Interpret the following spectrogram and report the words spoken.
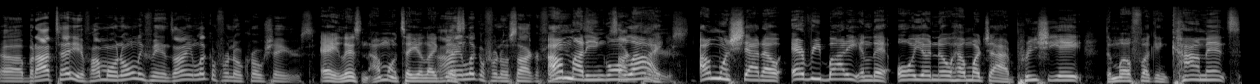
Uh, but I tell you, if I'm on OnlyFans, I ain't looking for no crocheters. Hey, listen, I'm gonna tell you like this. I ain't looking for no soccer fans. I'm not even gonna lie. players. I'm gonna shout out everybody and let all y'all know how much I appreciate the motherfucking comments.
